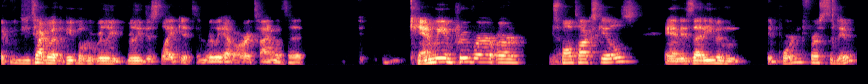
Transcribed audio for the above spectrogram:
like you talk about the people who really really dislike it and really have a hard time with it. Can we improve our, our Yeah. small talk skills? And is that even important for us to do?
